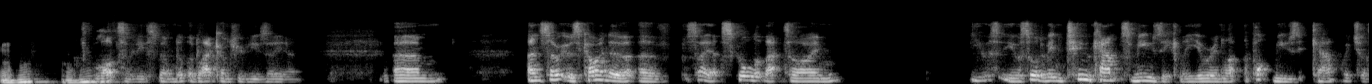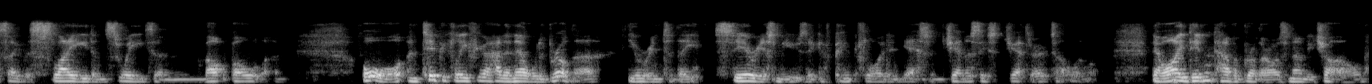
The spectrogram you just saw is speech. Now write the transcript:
Mm-hmm. mm-hmm. Lots of it is filmed at the Black Country Museum. Um, and so it was kind of, of, say, at school at that time, you, you were sort of in two camps musically. You were in like the pop music camp, which I say was Slade and Sweet and Marc Bolan. Or, and typically if you had an elder brother, you were into the serious music of Pink Floyd and Yes and Genesis, Jethro Tull. Now, I didn't have a brother, I was an only child,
